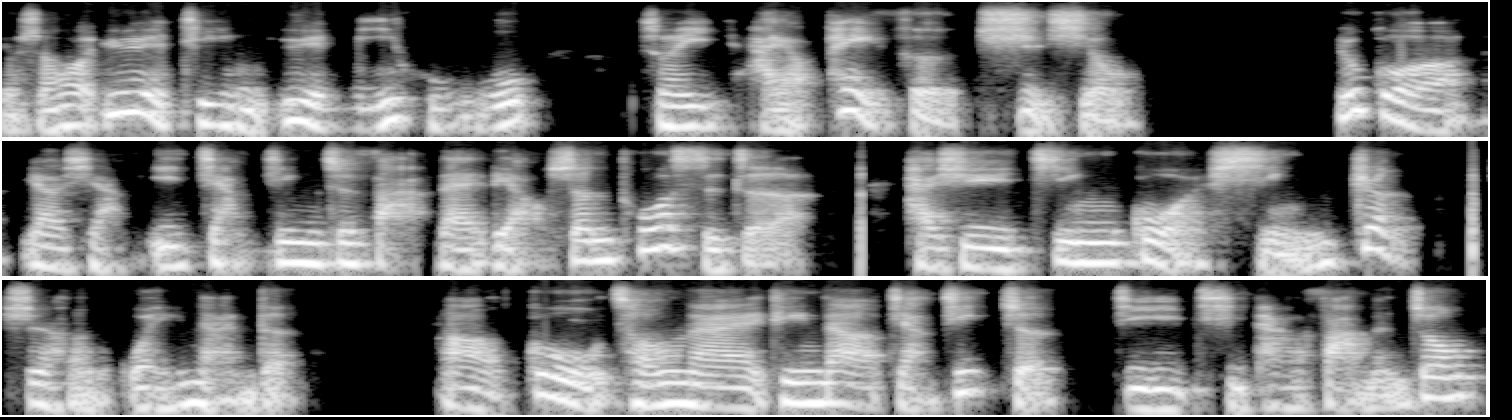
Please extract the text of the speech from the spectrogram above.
有时候越听越迷糊，所以还要配合实修。如果要想以讲经之法来了生脱死者，还需经过行证，是很为难的啊。故从来听到讲经者及其他法门中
